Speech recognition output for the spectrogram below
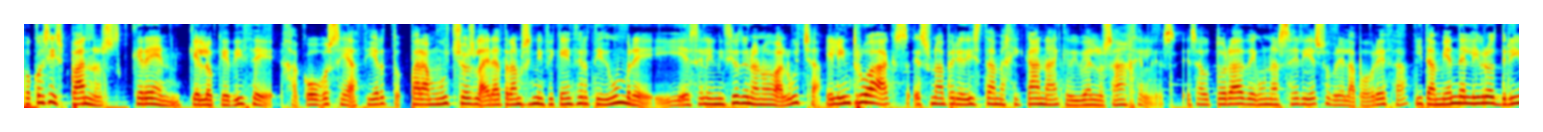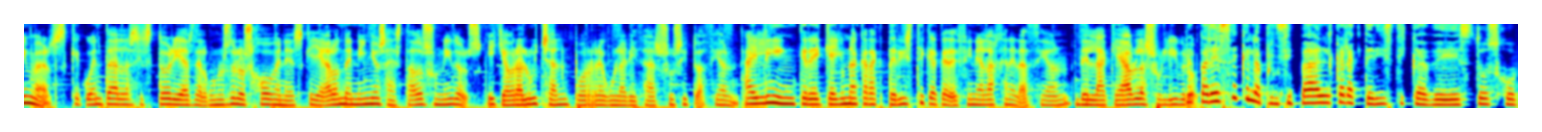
Pocos hispanos creen que lo que dice Jacobo sea cierto. Para muchos, la era Trump significa incertidumbre y es el inicio de una nueva lucha. Elin Truax es una periodista mexicana que vive en Los Ángeles. Es autora de una serie sobre la pobreza y también del libro Dreamers, que cuenta las historias de algunos de los jóvenes que llegaron de niños a Estados Unidos y que ahora luchan por regularizar su situación. Eileen cree que hay una característica que define a la generación de la que habla su libro. Me parece que la principal característica de estos jóvenes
